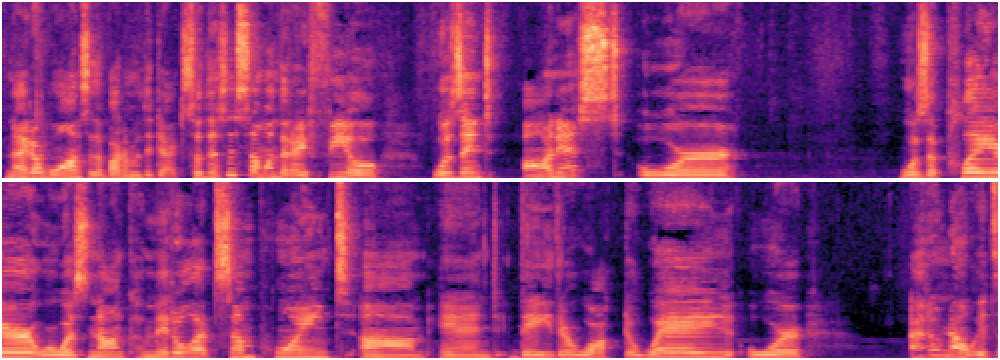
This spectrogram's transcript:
Knight of Wands at the bottom of the deck. So this is someone that I feel wasn't honest or was a player or was non-committal at some point, um, and they either walked away or I don't know. It's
